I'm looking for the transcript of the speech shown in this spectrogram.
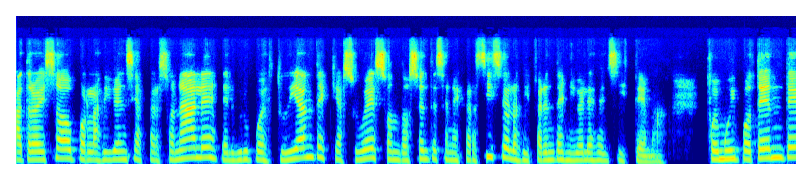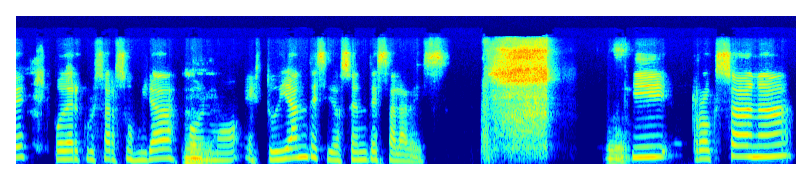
atravesado por las vivencias personales del grupo de estudiantes que a su vez son docentes en ejercicio de los diferentes niveles del sistema. Fue muy potente poder cruzar sus miradas mm. como estudiantes y docentes a la vez. Mm. Y Roxana,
